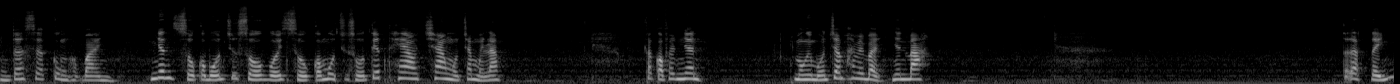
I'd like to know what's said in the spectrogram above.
Chúng ta sẽ cùng học bài nhân số có 4 chữ số với số có một chữ số tiếp theo trang 115. Ta có phép nhân 1427 nhân 3. Ta đặt tính.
